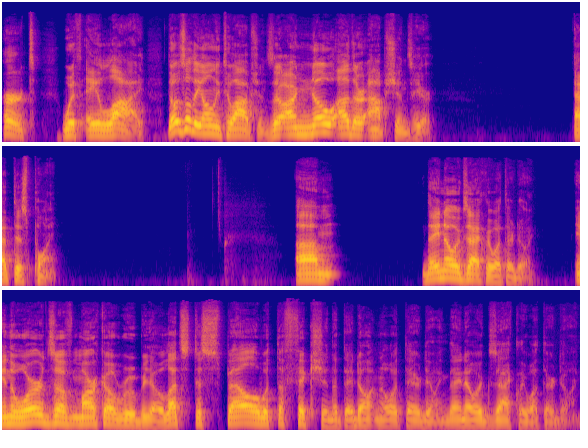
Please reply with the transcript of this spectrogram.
hurt with a lie. Those are the only two options. There are no other options here at this point. Um, they know exactly what they're doing. In the words of Marco Rubio, let's dispel with the fiction that they don't know what they're doing. They know exactly what they're doing.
